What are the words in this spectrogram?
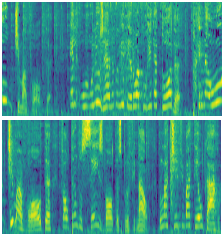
última volta. Ele- o, Lewis Hamilton liderou a corrida toda. Mas na última volta, faltando seis voltas para o final, o Latifi bateu o carro.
